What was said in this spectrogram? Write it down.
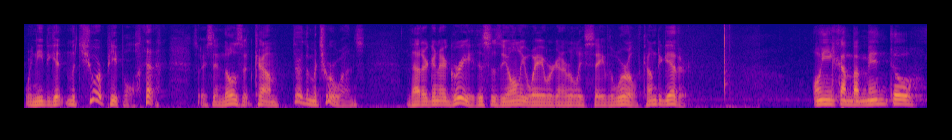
We need to get mature people. so he's saying those that come, they're the mature ones that are going to agree. This is the only way we're going to really save the world. Come together. Ogni cambiamento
